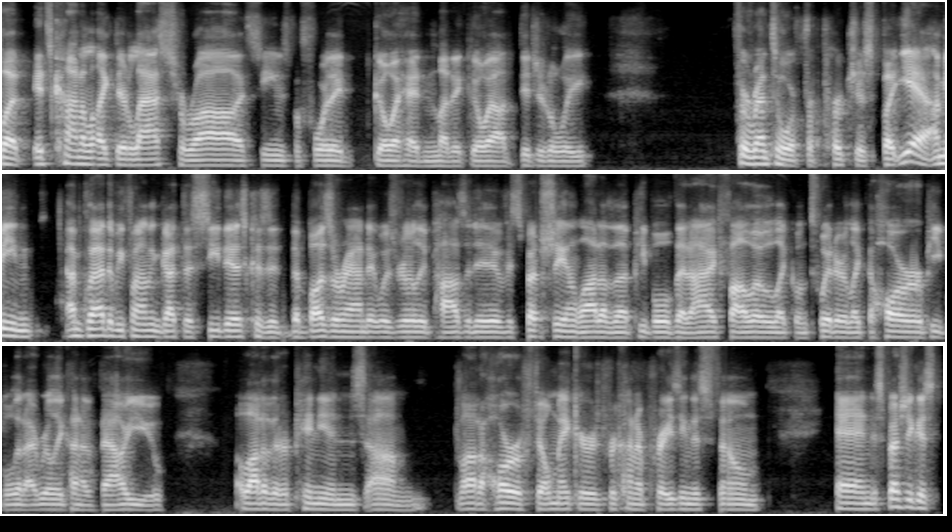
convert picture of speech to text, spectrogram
but it's kind of like their last hurrah, it seems, before they go ahead and let it go out digitally for rental or for purchase. But yeah, I mean, I'm glad that we finally got to see this because the buzz around it was really positive, especially in a lot of the people that I follow, like on Twitter, like the horror people that I really kind of value a lot of their opinions. Um, a lot of horror filmmakers were kind of praising this film, and especially because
